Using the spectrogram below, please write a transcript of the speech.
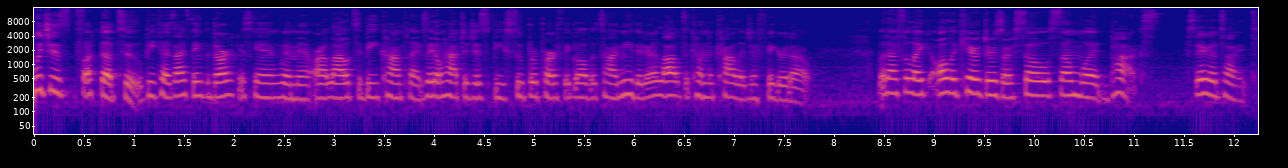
which is fucked up too because I think the darker skinned women are allowed to be complex. They don't have to just be super perfect all the time either. They're allowed to come to college and figure it out. But I feel like all the characters are so somewhat boxed, stereotyped.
